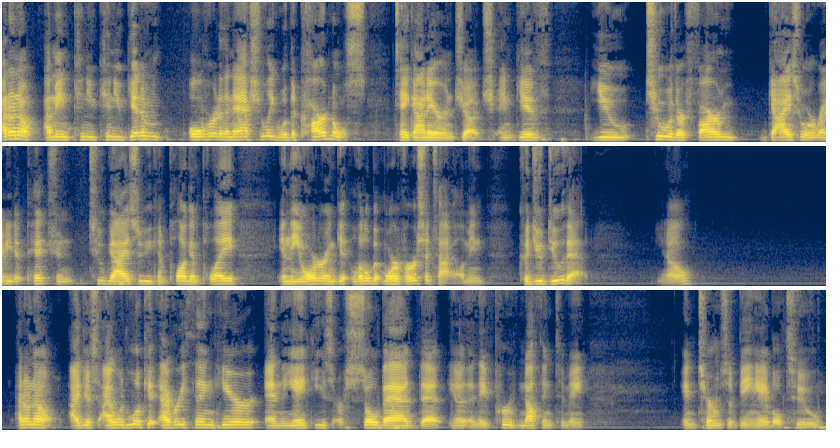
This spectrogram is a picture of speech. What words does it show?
I don't know. I mean, can you can you get him over to the National League? Would the Cardinals take on Aaron Judge and give you two of their farm guys who are ready to pitch and two guys who you can plug and play in the order and get a little bit more versatile. I mean, could you do that? You know? I don't know. I just I would look at everything here and the Yankees are so bad that, you know, and they proved nothing to me in terms of being able to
